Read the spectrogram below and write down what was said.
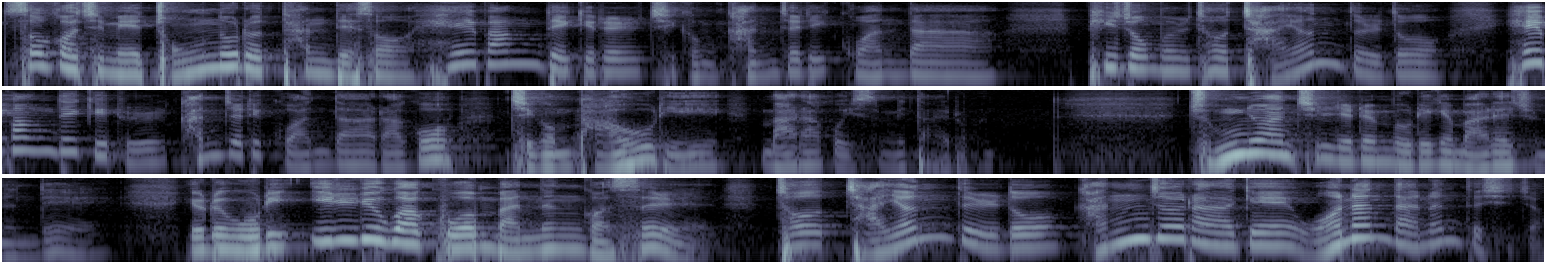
썩어짐의 종노릇한 데서 해방되기를 지금 간절히 구한다. 피조물 저 자연들도 해방되기를 간절히 구한다라고 지금 바울이 말하고 있습니다, 여러분. 중요한 진리를 우리에게 말해 주는데 여러분 우리 인류가 구원받는 것을 저 자연들도 간절하게 원한다는 뜻이죠.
